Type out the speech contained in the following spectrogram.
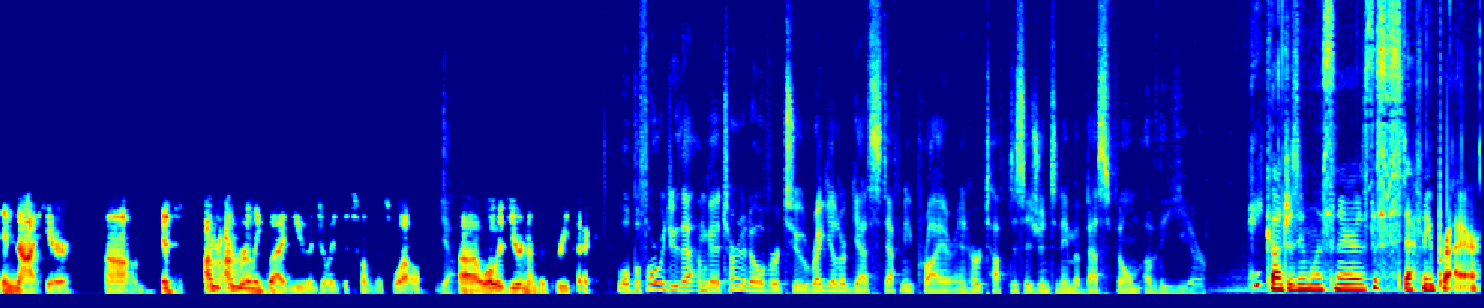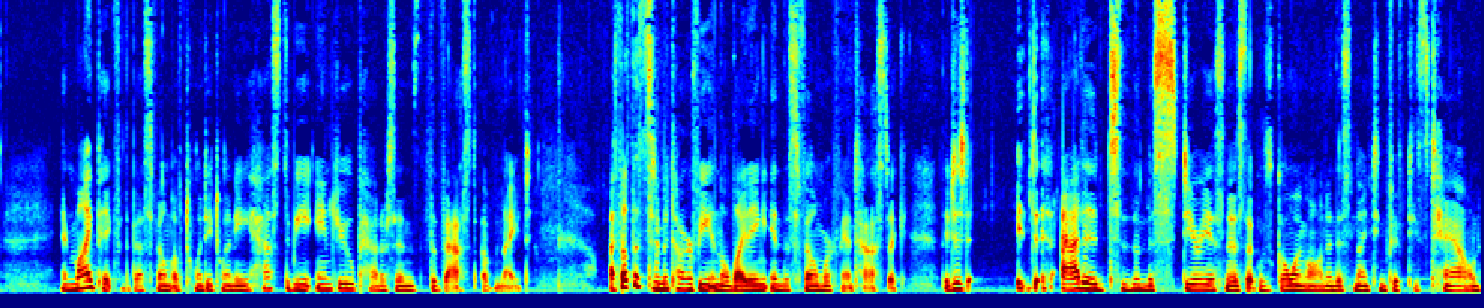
and not hear. Um, it's I'm I'm really glad you enjoyed this film as well. Yeah. Uh, what was your number three pick? Well, before we do that, I'm going to turn it over to regular guest Stephanie Pryor and her tough decision to name a best film of the year. Hey, ContraZoom listeners, this is Stephanie Pryor, and my pick for the best film of 2020 has to be Andrew Patterson's The Vast of Night. I thought the cinematography and the lighting in this film were fantastic. They just it added to the mysteriousness that was going on in this 1950s town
